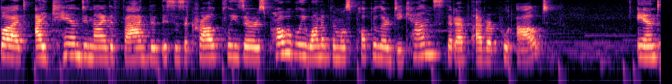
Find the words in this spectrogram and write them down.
but I can't deny the fact that this is a crowd pleaser. It's probably one of the most popular decants that I've ever put out and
